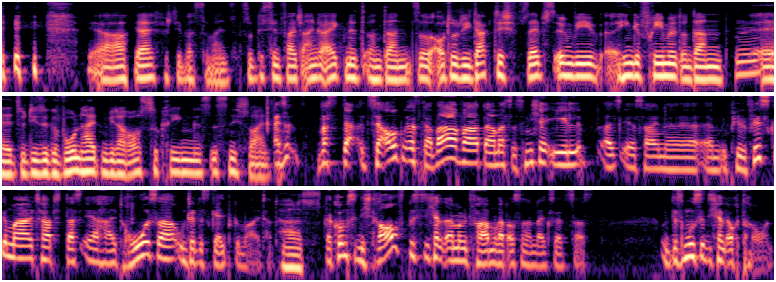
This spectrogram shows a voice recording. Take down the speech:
ja, ja, ich verstehe, was du meinst. So ein bisschen falsch angeeignet und dann so autodidaktisch selbst irgendwie äh, hingefriemelt und dann mhm. äh, so diese Gewohnheiten wieder rauszukriegen, das ist nicht so einfach. Also, was der, der Augenöffner war, war damals, dass Michael, als er seine ähm, Imperial Fist gemalt hat, dass er halt rosa unter das Gelb gemalt hat. Ah, da kommst du nicht drauf, bis du dich halt einmal mit Farbenrad auseinandergesetzt hast. Und das musst du dich halt auch trauen.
